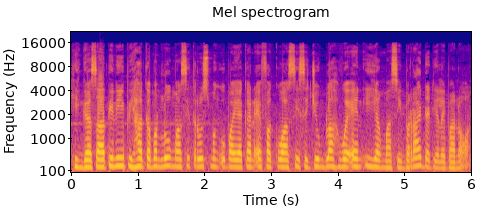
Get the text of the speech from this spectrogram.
Hingga saat ini pihak Kemenlu masih terus mengupayakan evakuasi sejumlah WNI yang masih berada di Lebanon.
